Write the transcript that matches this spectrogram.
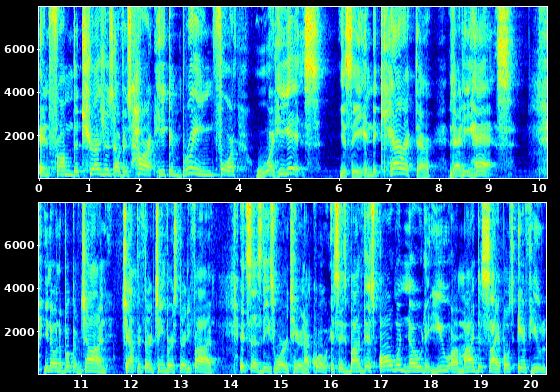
And from the treasures of his heart, he can bring forth what he is, you see, in the character that he has. You know, in the book of John, chapter 13, verse 35, it says these words here, and I quote It says, By this all will know that you are my disciples if you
